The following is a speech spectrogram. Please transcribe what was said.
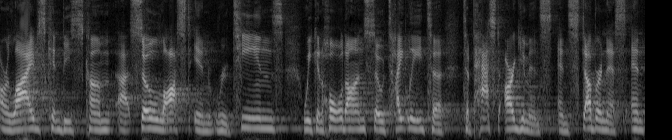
our lives can become uh, so lost in routines. We can hold on so tightly to, to past arguments and stubbornness. And,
